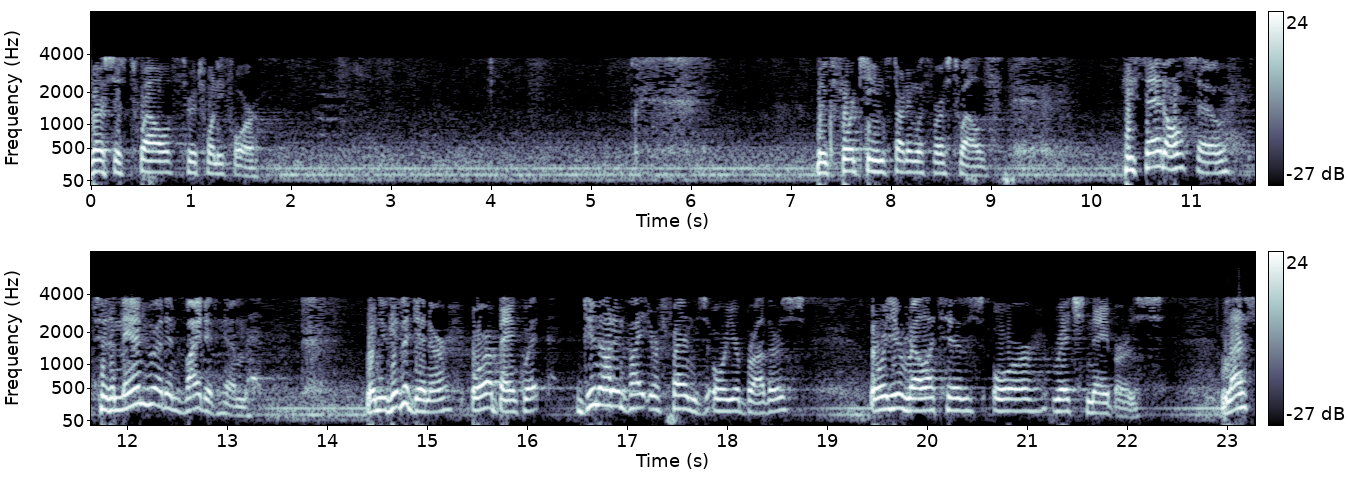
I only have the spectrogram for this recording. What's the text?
verses 12 through 24. Luke 14, starting with verse 12. He said also to the man who had invited him, when you give a dinner or a banquet, do not invite your friends or your brothers or your relatives or rich neighbors, lest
